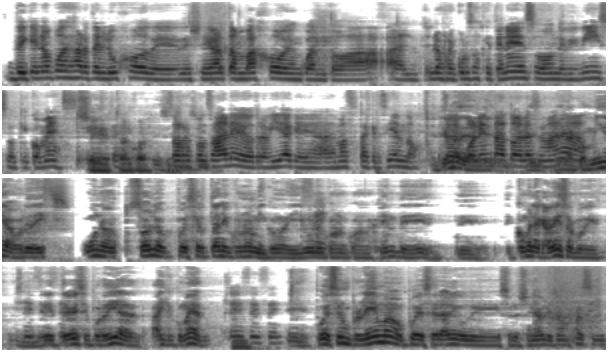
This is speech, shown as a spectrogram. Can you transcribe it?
de que no puedes darte el lujo de, de llegar tan bajo en cuanto a, a los recursos que tenés o dónde vivís o qué comés. Sí, ¿viste? tal cual. Sí, sí, Sos sí. responsable de otra vida que además está creciendo. El tema de de, polenta de- toda la de- de semana. la comida, boludo, es uno solo puede ser tan económico y uno Sí. con, con gente te, te come la cabeza porque tres veces por día hay que comer. Sí, sí, sí. Eh, puede ser un problema o puede ser algo que solucionable tan fácil.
